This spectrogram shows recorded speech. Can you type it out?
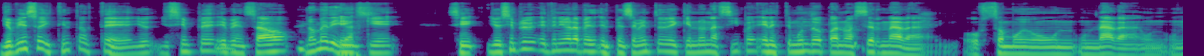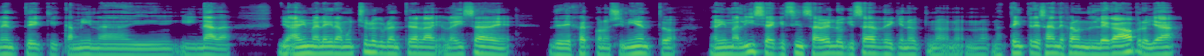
Yo pienso distinto a usted. Yo, yo siempre he pensado. No me digas. En que. Sí, yo siempre he tenido el pensamiento de que no nací en este mundo para no hacer nada. O somos un, nada, un, ente que camina y, nada. a mí me alegra mucho lo que plantea la, Isa de, dejar conocimiento. La misma Alicia, que sin saberlo quizás de que no, no, no, no está interesada en dejar un legado, pero ya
